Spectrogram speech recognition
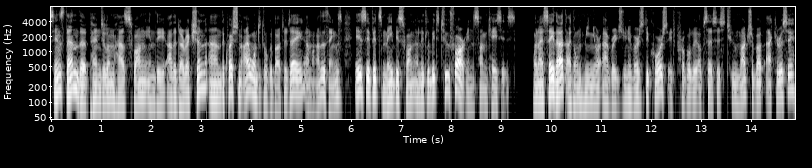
Since then, the pendulum has swung in the other direction, and the question I want to talk about today, among other things, is if it's maybe swung a little bit too far in some cases. When I say that, I don't mean your average university course, it probably obsesses too much about accuracy,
